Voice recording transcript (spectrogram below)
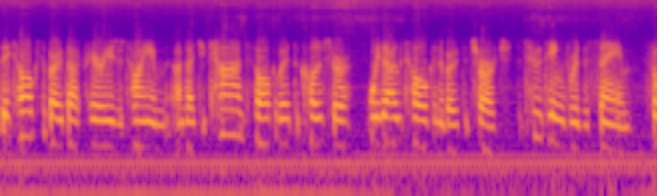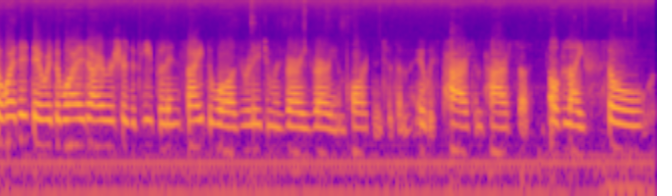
they talked about that period of time and that you can't talk about the culture without talking about the church. Two things were the same. So whether they were the wild Irish or the people inside the walls, religion was very, very important to them. It was part and parcel of life. So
